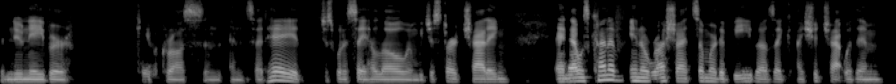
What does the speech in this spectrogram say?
the new neighbor came across and, and said, Hey, just want to say hello. And we just started chatting. And I was kind of in a rush. I had somewhere to be, but I was like, I should chat with him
